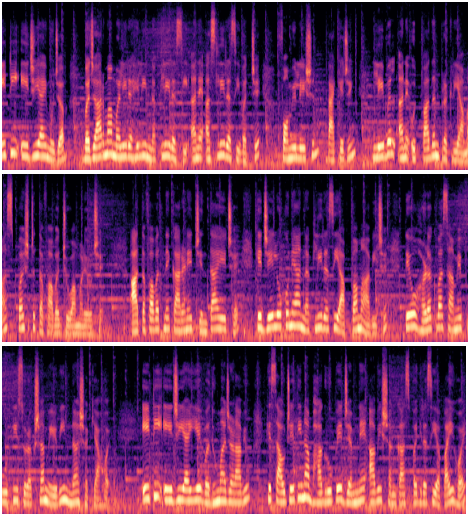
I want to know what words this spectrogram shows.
એટીએજીઆઈ મુજબ બજારમાં મળી રહેલી નકલી રસી અને અસલી રસી વચ્ચે ફોર્મ્યુલેશન, પેકેજિંગ, લેબલ અને ઉત્પાદન પ્રક્રિયામાં સ્પષ્ટ તફાવત જોવા મળ્યો છે. આ તફાવતને કારણે ચિંતા એ છે કે જે લોકોને આ નકલી રસી આપવામાં આવી છે, તેઓ હડકવા સામે પૂરતી સુરક્ષા મેળવી ન શક્યા હોય. એટીએજીઆઈએ વધુમાં જણાવ્યું કે સાવચેતીના ભાગરૂપે જેમને આવી શંકાસ્પદ રસી અપાઈ હોય,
